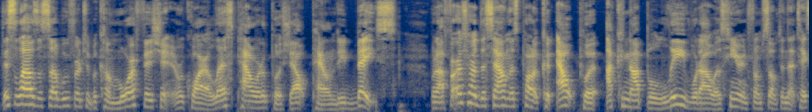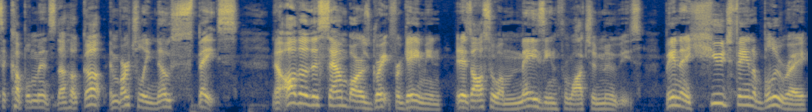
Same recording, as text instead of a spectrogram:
This allows the subwoofer to become more efficient and require less power to push out pounding bass. When I first heard the sound this product could output, I could not believe what I was hearing from something that takes a couple minutes to hook up and virtually no space. Now, although this soundbar is great for gaming, it is also amazing for watching movies. Being a huge fan of Blu-ray,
